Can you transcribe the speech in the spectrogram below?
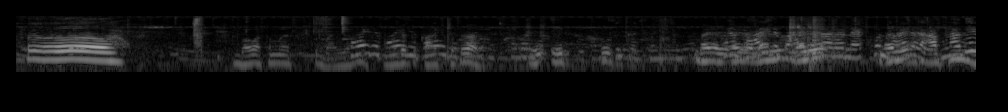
একটু বাইরে আমাদের তো কাজ করতে পারো এই- এই বাইরে বাইরে বাইরে বাইরে দাঁড়ান, এখন বাইরে। আপনাদের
